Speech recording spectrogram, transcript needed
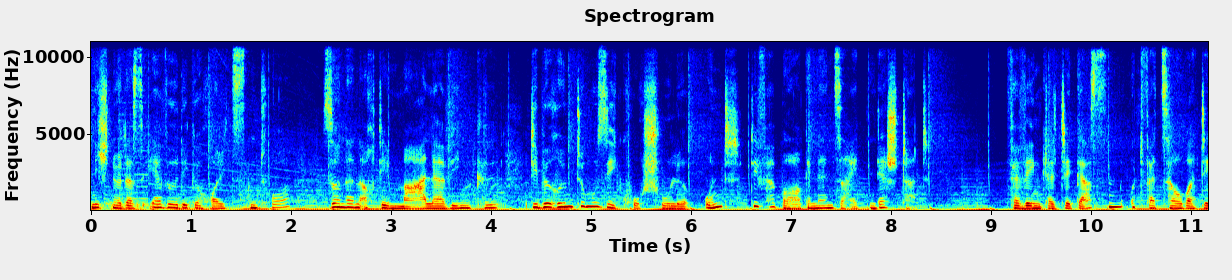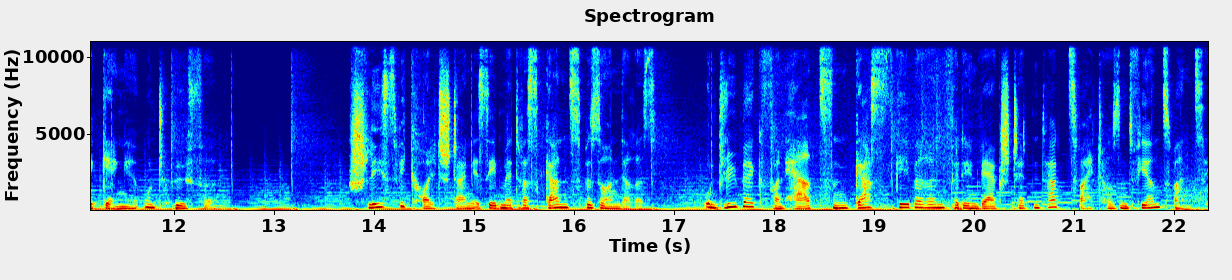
nicht nur das ehrwürdige Holstentor, sondern auch den Malerwinkel, die berühmte Musikhochschule und die verborgenen Seiten der Stadt. Verwinkelte Gassen und verzauberte Gänge und Höfe. Schleswig-Holstein ist eben etwas ganz Besonderes und Lübeck von Herzen Gastgeberin für den Werkstättentag 2024.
